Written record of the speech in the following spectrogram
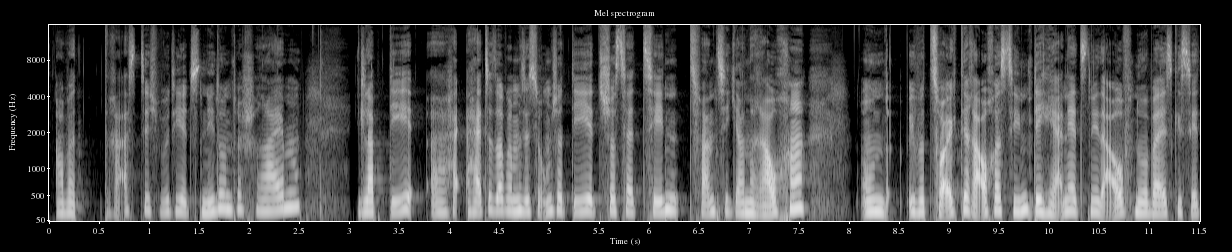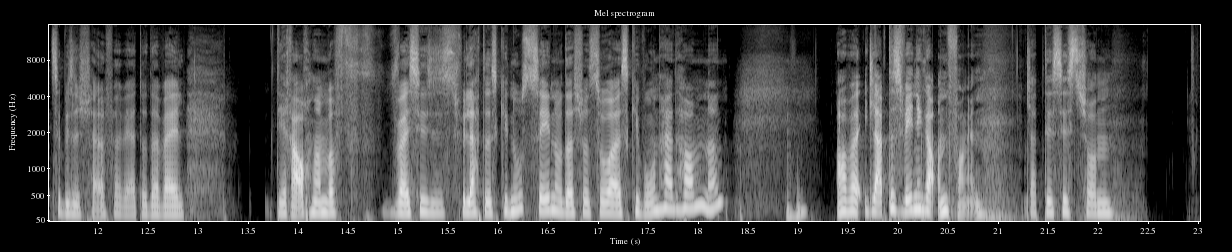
aber drastisch würde ich jetzt nicht unterschreiben. Ich glaube, die, äh, heutzutage, wenn man sich so umschaut, die jetzt schon seit 10, 20 Jahren rauchen, und überzeugte Raucher sind, die hören jetzt nicht auf, nur weil das Gesetz ein bisschen schärfer wird oder weil die rauchen einfach, weil sie es vielleicht als Genuss sehen oder schon so als Gewohnheit haben. Ne? Mhm. Aber ich glaube, das weniger anfangen. Ich glaube, das ist schon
